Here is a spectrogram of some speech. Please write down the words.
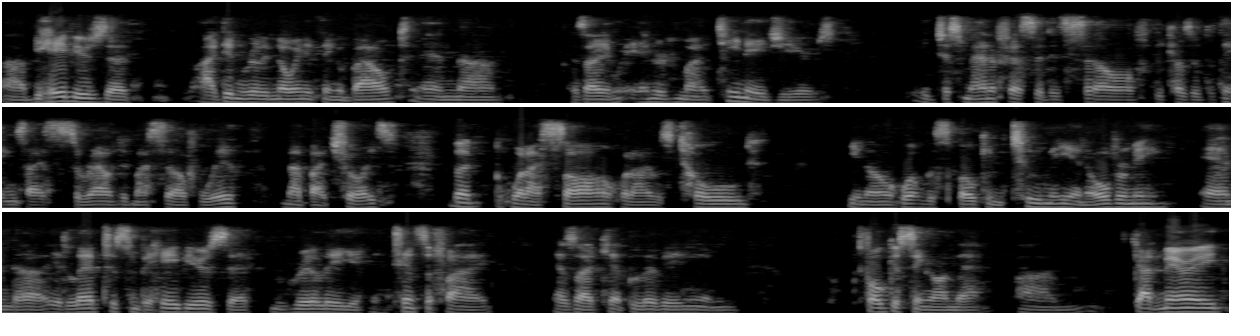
uh, behaviors that I didn't really know anything about. And uh, as I entered my teenage years, it just manifested itself because of the things I surrounded myself with, not by choice, but what I saw, what I was told, you know, what was spoken to me and over me. And uh, it led to some behaviors that really intensified as I kept living and focusing on that. Um, got married,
